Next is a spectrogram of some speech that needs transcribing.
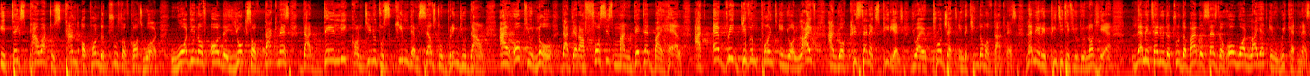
It takes power to stand upon the truth of God's word, warding off all the yokes of darkness that daily continue to scheme themselves to bring you down. I hope you know that there are forces mandated by hell at every given point in your life and your Christian experience, you are a project in the kingdom of darkness. Let me repeat it if you do not hear. Let me tell you the truth. The Bible says the whole world lieth in wickedness.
